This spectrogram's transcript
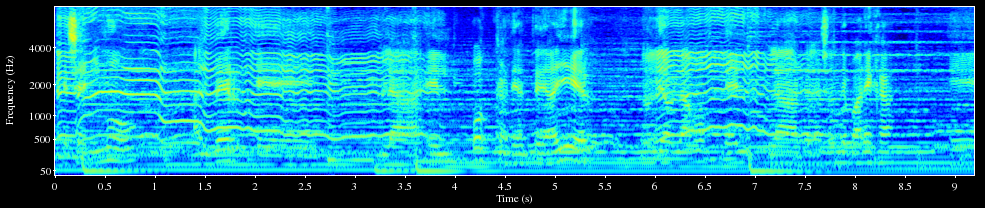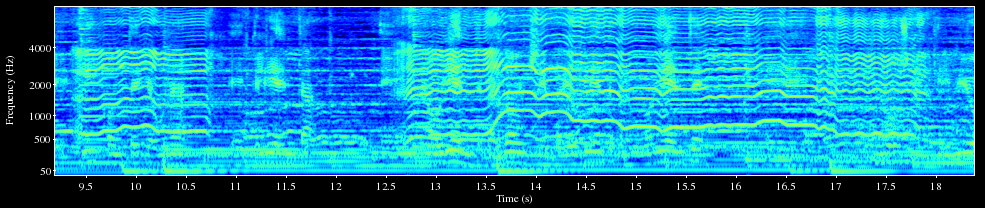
que se animó al ver eh, el podcast de antes de ayer, donde hablamos de la relación de pareja eh, y conté que una eh, clienta, eh, una oyente, perdón, siempre digo cliente, pero un oyente, nos escribió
